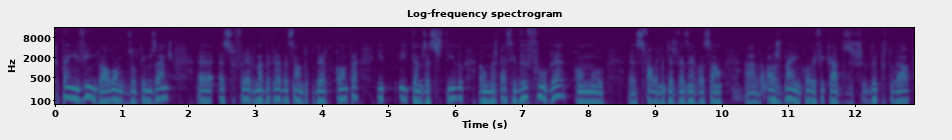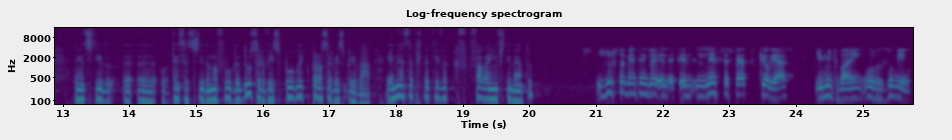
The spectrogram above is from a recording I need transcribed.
que têm vindo ao longo dos últimos anos uh, a sofrer uma degradação do poder de compra e, e temos assistido a uma espécie de fuga, como uh, se fala muitas vezes em relação aos bem qualificados de Portugal, tem assistido, uh, tem-se assistido a uma fuga do serviço público para o serviço privado. É nessa perspectiva que fala em investimento? Justamente nesse aspecto que, aliás, e muito bem, o resumiu.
